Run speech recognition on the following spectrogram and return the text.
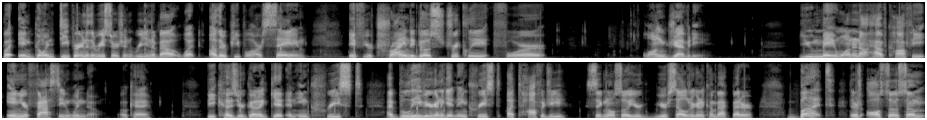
But in going deeper into the research and reading about what other people are saying, if you're trying to go strictly for longevity, you may want to not have coffee in your fasting window, okay? Because you're going to get an increased, I believe you're going to get an increased autophagy signal, so your your cells are going to come back better. But there's also some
